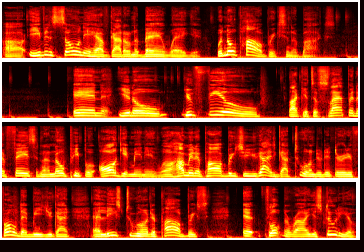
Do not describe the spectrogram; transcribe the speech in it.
uh, even Sony have got on the bandwagon with no power bricks in the box. And, you know, you feel like it's a slap in the face. And I know people argument is, well, how many power bricks do you got? You got 230 phones. That means you got at least 200 power bricks eh, floating around your studio.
